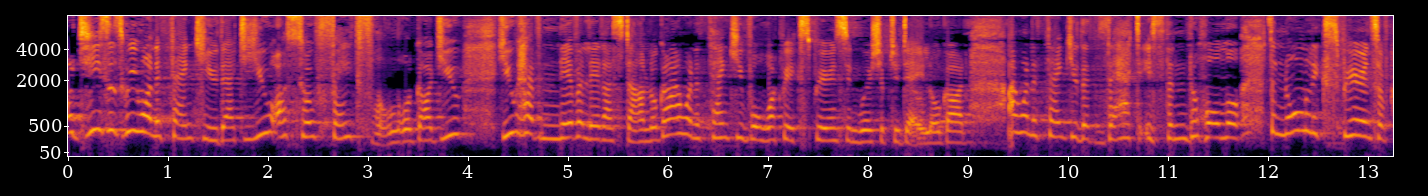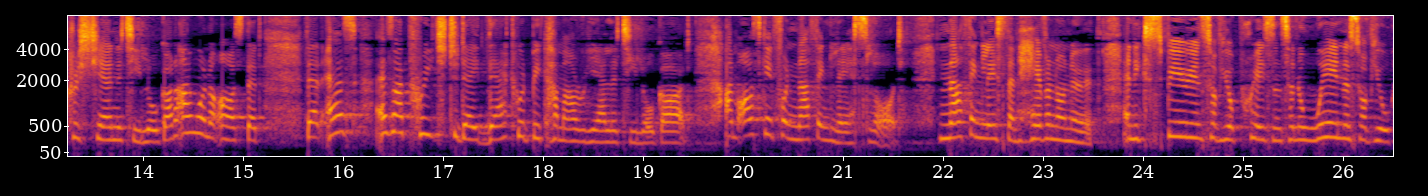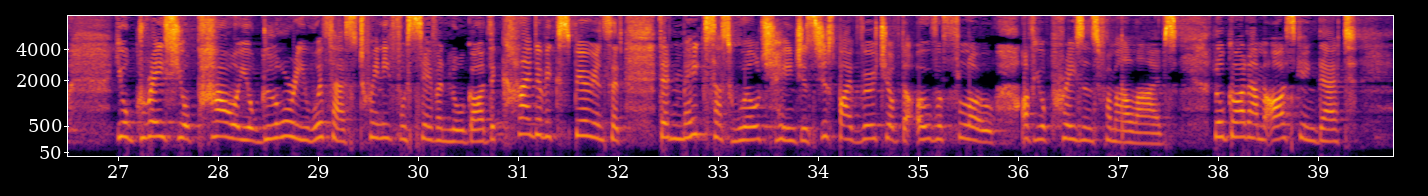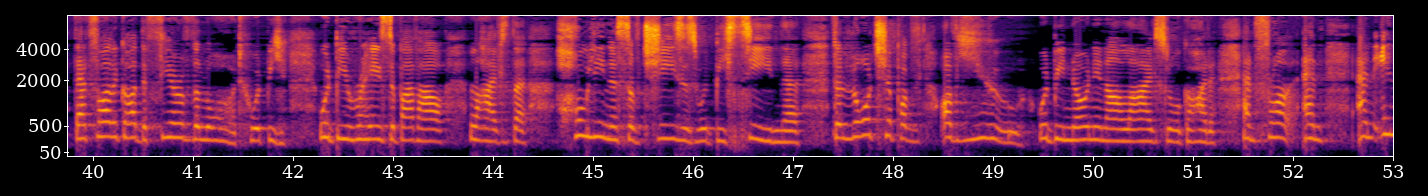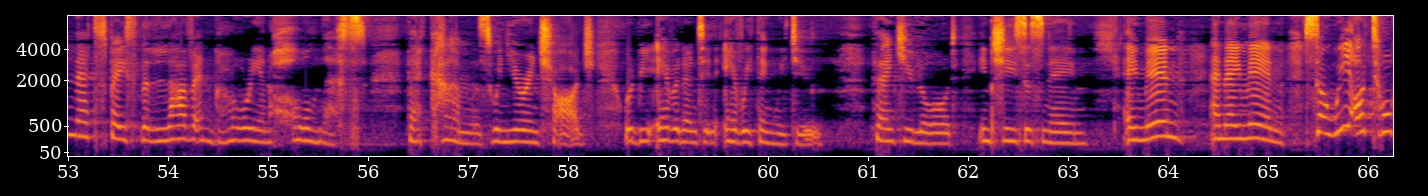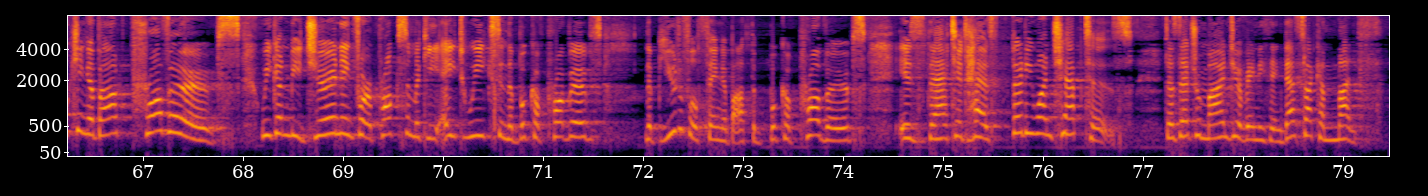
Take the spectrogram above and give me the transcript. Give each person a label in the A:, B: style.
A: Lord Jesus, we want to thank you that you are so faithful, Lord God. You, you have never let us down. Lord God, I want to thank you for what we experienced in worship today, Lord God. I want to thank you that that is the normal, the normal experience of Christianity, Lord God. I want to ask that, that as, as I preach today, that would become our reality, Lord God. I'm asking for nothing less, Lord. Nothing less than heaven on earth, an experience of your presence, an awareness of your, your grace, your power, your glory with us 24 24 7, Lord God, the kind of experience that, that makes us world changers just by virtue of the overflow of your presence from our lives. Lord God, I'm asking that that Father God, the fear of the Lord would be, would be raised above our lives. The holiness of Jesus would be seen. The, the Lordship of, of you would be known in our lives, Lord God. And from, and, and in that space, the love and glory and wholeness that comes when you're in charge would be evident in everything we do. Thank you, Lord, in Jesus' name. Amen and amen. So we are talking about Proverbs. We're going to be journeying for approximately eight weeks in the book of Proverbs. The beautiful thing about the book of Proverbs is that it has 31 chapters. Does that remind you of anything? That's like a month.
